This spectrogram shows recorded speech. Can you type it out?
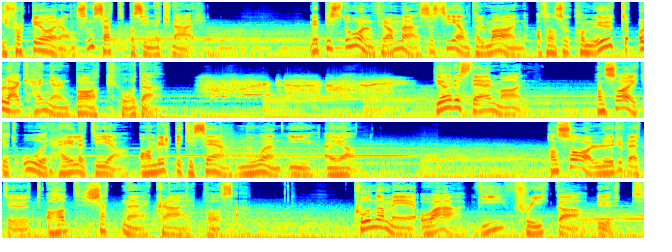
i 40-årene som sitter på sine knær. Med pistolen framme så sier han til mannen at han skal komme ut og legge hendene bak hodet. De arresterer mannen. Han sa ikke et ord hele tida, og han ville ikke se noen i øynene. Han så lurvete ut og hadde skjetne klær på seg. Kona mi og jeg, vi freaka ut.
